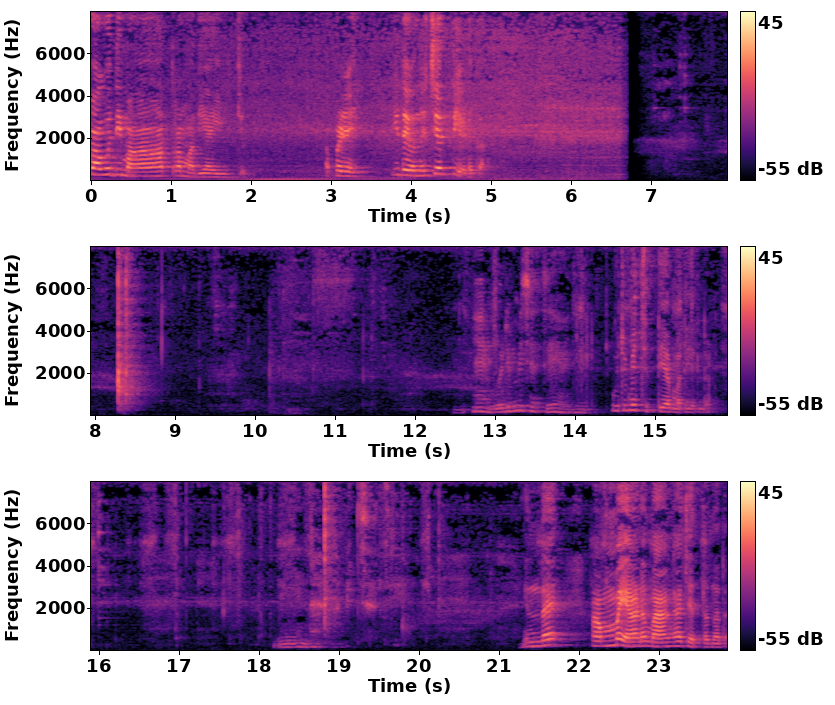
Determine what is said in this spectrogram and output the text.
പകുതി മാത്രം മതിയായിരിക്കും. അപ്പോഴേ ഒന്ന് ചെത്തിയെടുക്കാം. ഒരുമിച്ചെത്തിയാൽ മതിയല്ലോ. ഇന്ന് അമ്മയാണ് മാങ്ങ ചെത്തുന്നത്.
